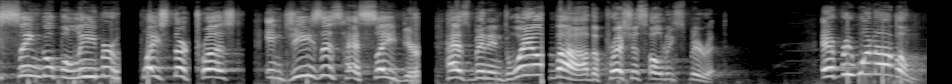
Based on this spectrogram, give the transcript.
single believer who placed their trust in Jesus as Savior has been indwelled by the precious Holy Spirit. Every one of them.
